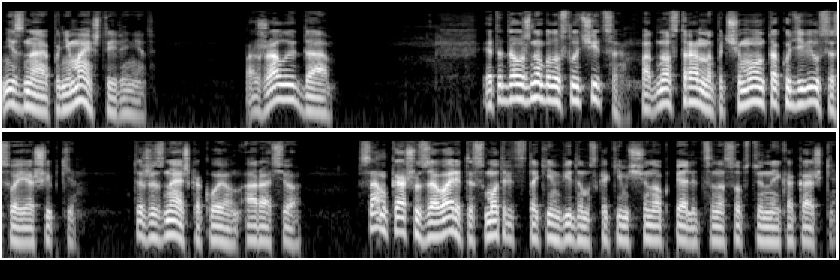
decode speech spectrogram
«Не знаю, понимаешь ты или нет?» «Пожалуй, да». «Это должно было случиться. Одно странно, почему он так удивился своей ошибке? Ты же знаешь, какой он, Арасио. Сам кашу заварит и смотрит с таким видом, с каким щенок пялится на собственные какашки».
